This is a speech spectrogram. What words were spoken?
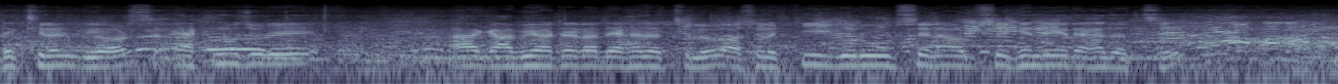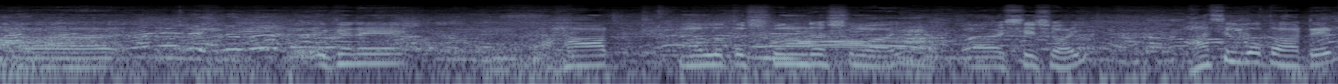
দেখছিলেন ভিওর্স এক নজরে আহ, গাভী হাটাটা দেখা যাচ্ছিল। আসলে কি গরু উঠছে না উঠছে এখান থেকে দেখা যাচ্ছে। এখানে হাট মূলত সন্ধ্যার সময় শেষ হয়। হাসিল কত হাটের?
